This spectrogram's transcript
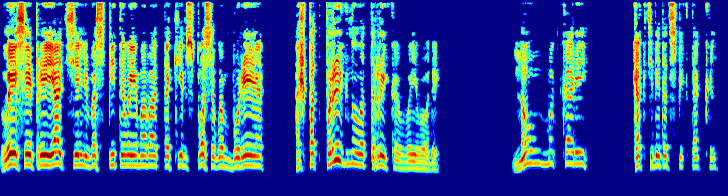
Лысый приятель, воспитываемого таким способом Бурея, аж подпрыгнул от рыка воеводы. Ну, Макарий, как тебе этот спектакль?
